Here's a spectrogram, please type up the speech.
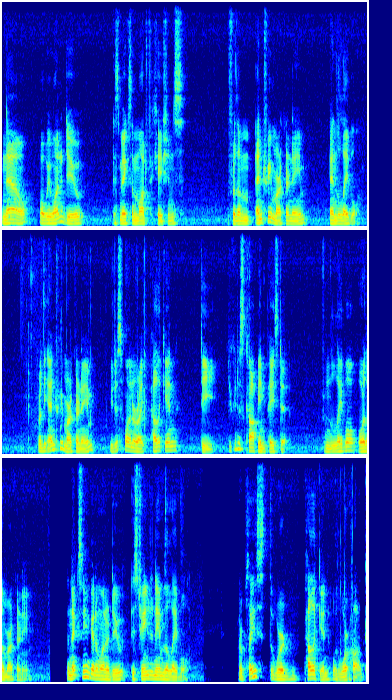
Now, what we want to do is make some modifications for the entry marker name and the label. For the entry marker name, you just want to write Pelican D. You can just copy and paste it from the label or the marker name. The next thing you're going to want to do is change the name of the label. Replace the word Pelican with Warthog.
